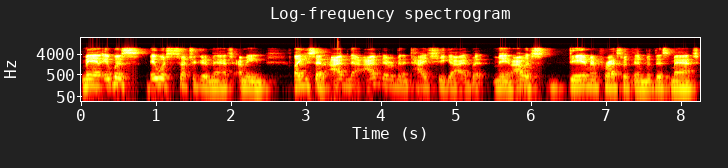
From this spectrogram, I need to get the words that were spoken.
man, it was it was such a good match. I mean, like you said, I've I've never been a Taichi guy, but man, I was damn impressed with him with this match.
